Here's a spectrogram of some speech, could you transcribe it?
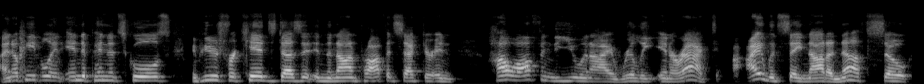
I know people in independent schools, Computers for Kids does it in the nonprofit sector and how often do you and I really interact? I would say not enough. So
